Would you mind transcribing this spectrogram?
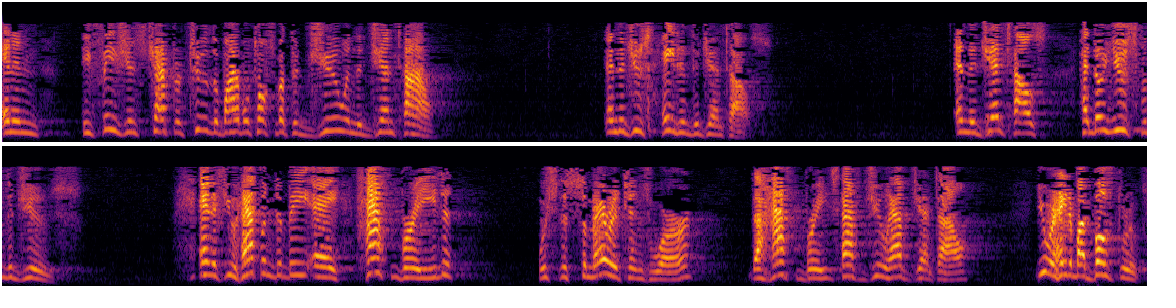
And in Ephesians chapter 2, the Bible talks about the Jew and the Gentile. And the Jews hated the Gentiles. And the Gentiles had no use for the Jews. And if you happened to be a half-breed, which the Samaritans were, the half-breeds, half Jew, half Gentile, you were hated by both groups.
